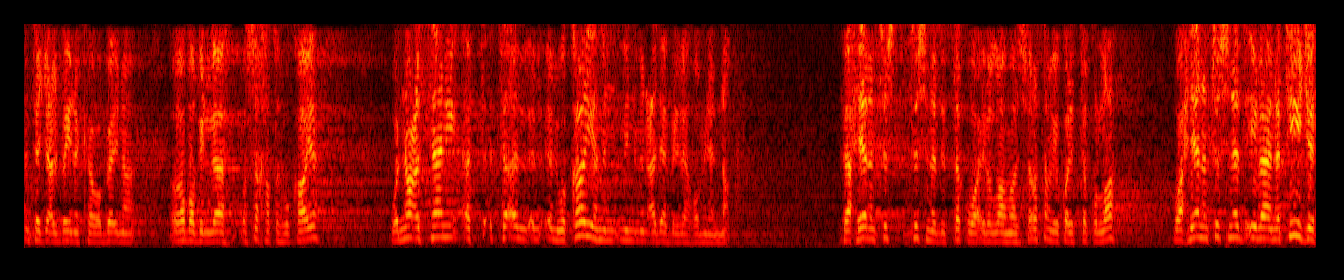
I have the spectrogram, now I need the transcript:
أن تجعل بينك وبين غضب الله وسخطه وقاية والنوع الثاني الوقاية من, من, من عذاب الله ومن النار. فأحيانا تسند التقوى إلى الله مباشرة ويقول اتقوا الله وأحيانا تسند إلى نتيجة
